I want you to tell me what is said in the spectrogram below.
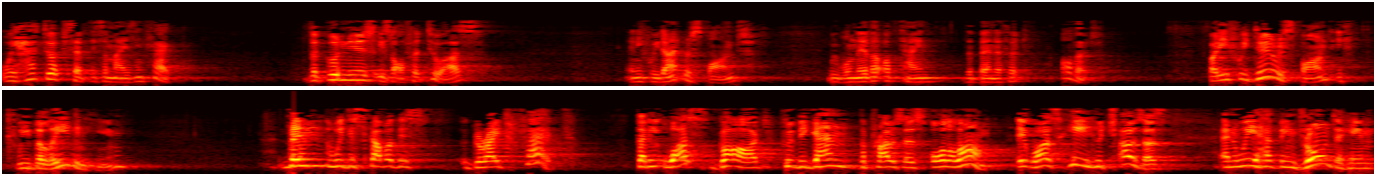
we have to accept this amazing fact. The good news is offered to us, and if we don't respond, we will never obtain the benefit of it. But if we do respond, if we believe in Him, then we discover this great fact that it was God who began the process all along. It was He who chose us, and we have been drawn to Him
